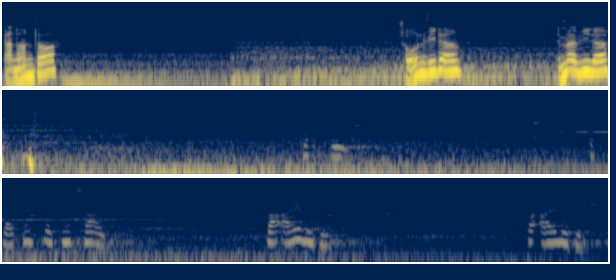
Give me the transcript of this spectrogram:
Ganondorf? Schon wieder? Immer wieder? Jetzt geh. Es bleibt nicht mehr viel Zeit. Beeile dich. Beeile dich.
